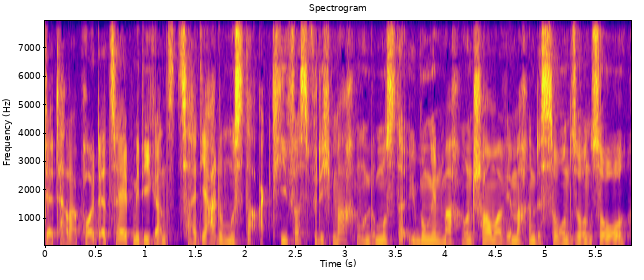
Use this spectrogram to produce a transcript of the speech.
der Therapeut erzählt mir die ganze Zeit, ja, du musst da aktiv was für dich machen und du musst da Übungen machen und schau mal, wir machen das so und so und so.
